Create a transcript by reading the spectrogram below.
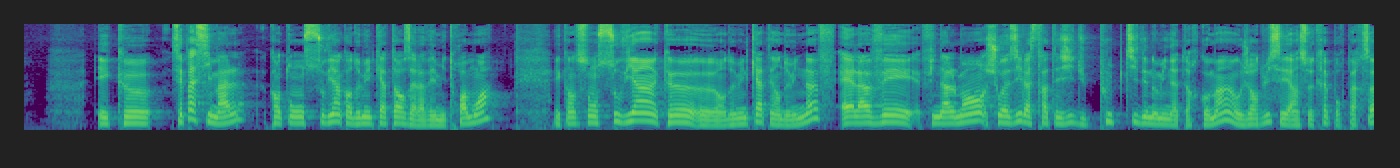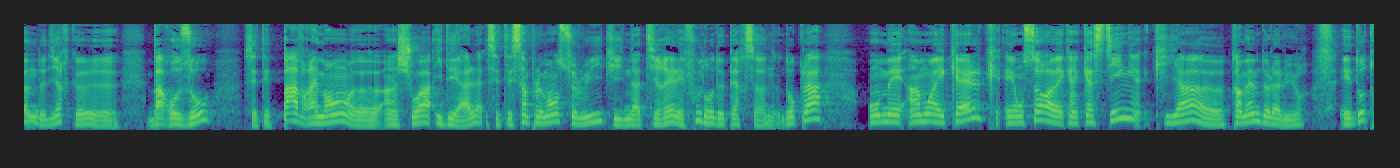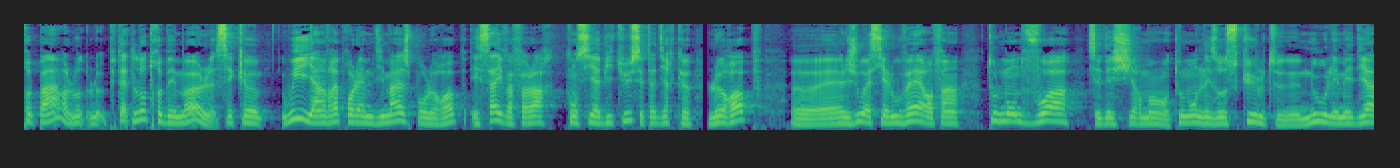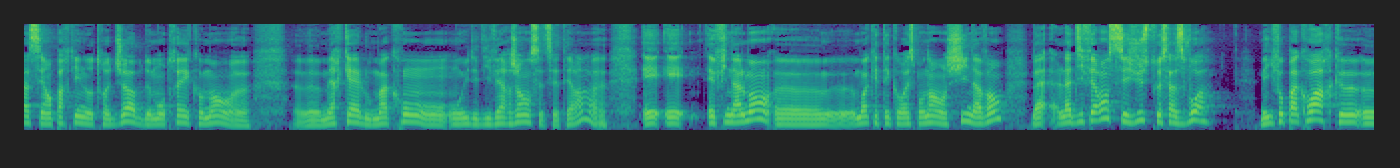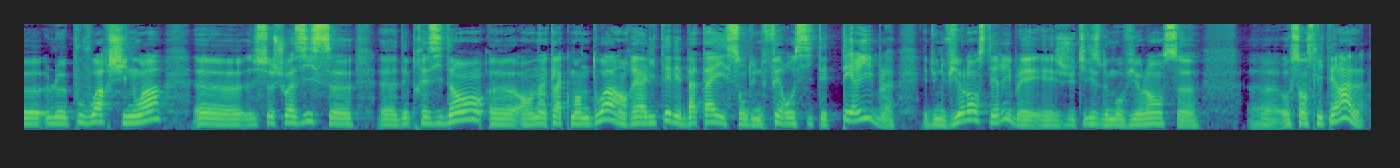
et que c'est pas si mal quand on se souvient qu'en 2014, elle avait mis trois mois, et quand on se souvient que euh, en 2004 et en 2009, elle avait finalement choisi la stratégie du plus petit dénominateur commun. Aujourd'hui, c'est un secret pour personne de dire que euh, Barroso, c'était pas vraiment euh, un choix idéal. C'était simplement celui qui n'attirait les foudres de personne. Donc là, on met un mois et quelques et on sort avec un casting qui a euh, quand même de l'allure. Et d'autre part, peut-être l'autre bémol, c'est que oui, il y a un vrai problème d'image pour l'Europe et ça, il va falloir qu'on s'y habitue, c'est-à-dire que l'Europe, euh, elle joue à ciel ouvert. Enfin, tout le monde voit ces déchirements, tout le monde les ausculte. Nous, les médias, c'est en partie notre job de montrer comment euh, euh, Merkel ou Macron ont, eu des divergences, etc. Et, finalement, moi qui étais correspondant en Chine avant, bah, la différence, c'est juste que ça se voit. Mais il ne faut pas croire que euh, le pouvoir chinois euh, se choisisse euh, des présidents en un claquement de doigts. En réalité, les batailles sont d'une férocité terrible et d'une violence terrible. Et, j'utilise le mot violence. au sens littéral.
